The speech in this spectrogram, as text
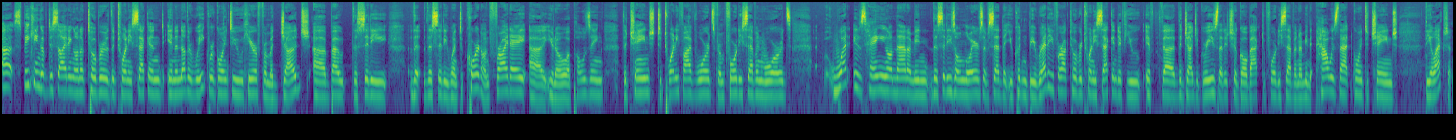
Uh, speaking of deciding on October the 22nd, in another week, we're going to hear from a judge uh, about the city. The, the city went to court on Friday, uh, you know, opposing the change to 25 wards from 47 wards. What is hanging on that? I mean, the city's own lawyers have said that you couldn't be ready for October 22nd if you if uh, the judge agrees that it should go back to 47. I mean, how is that going to change the election?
